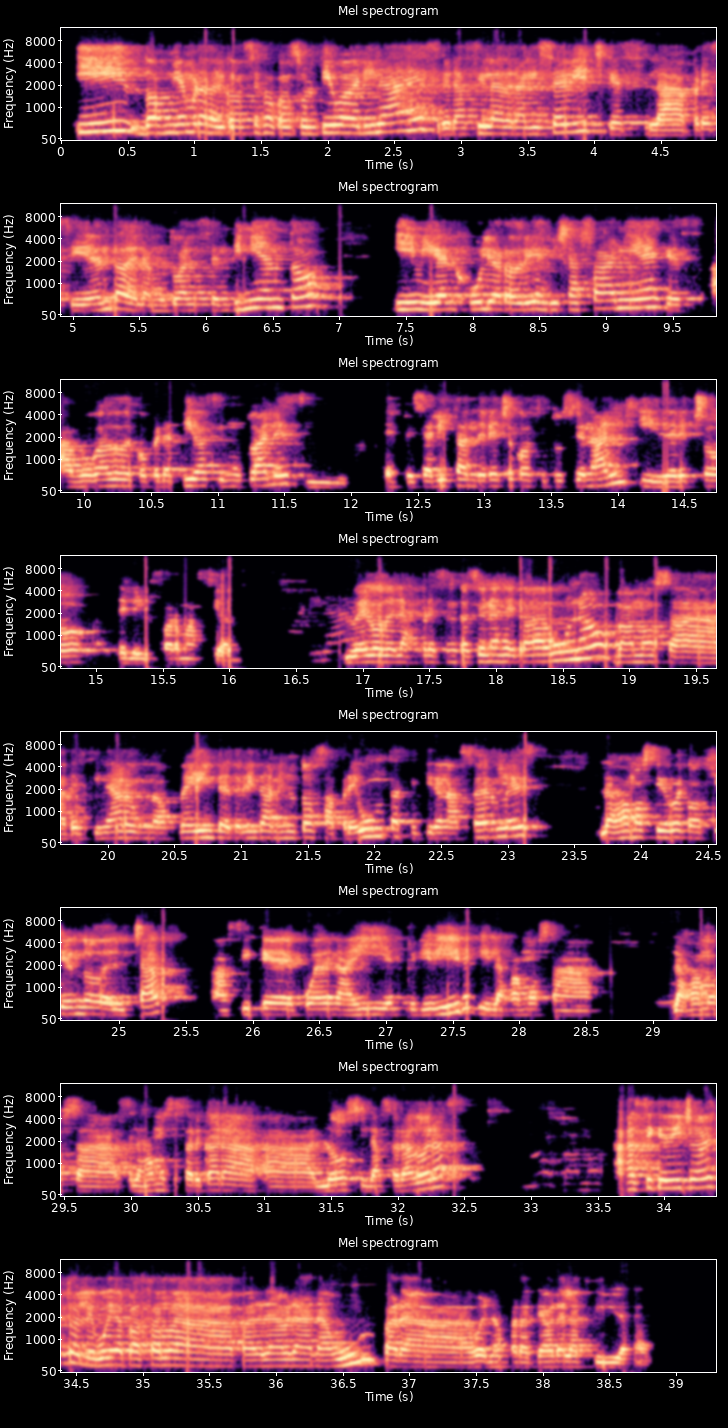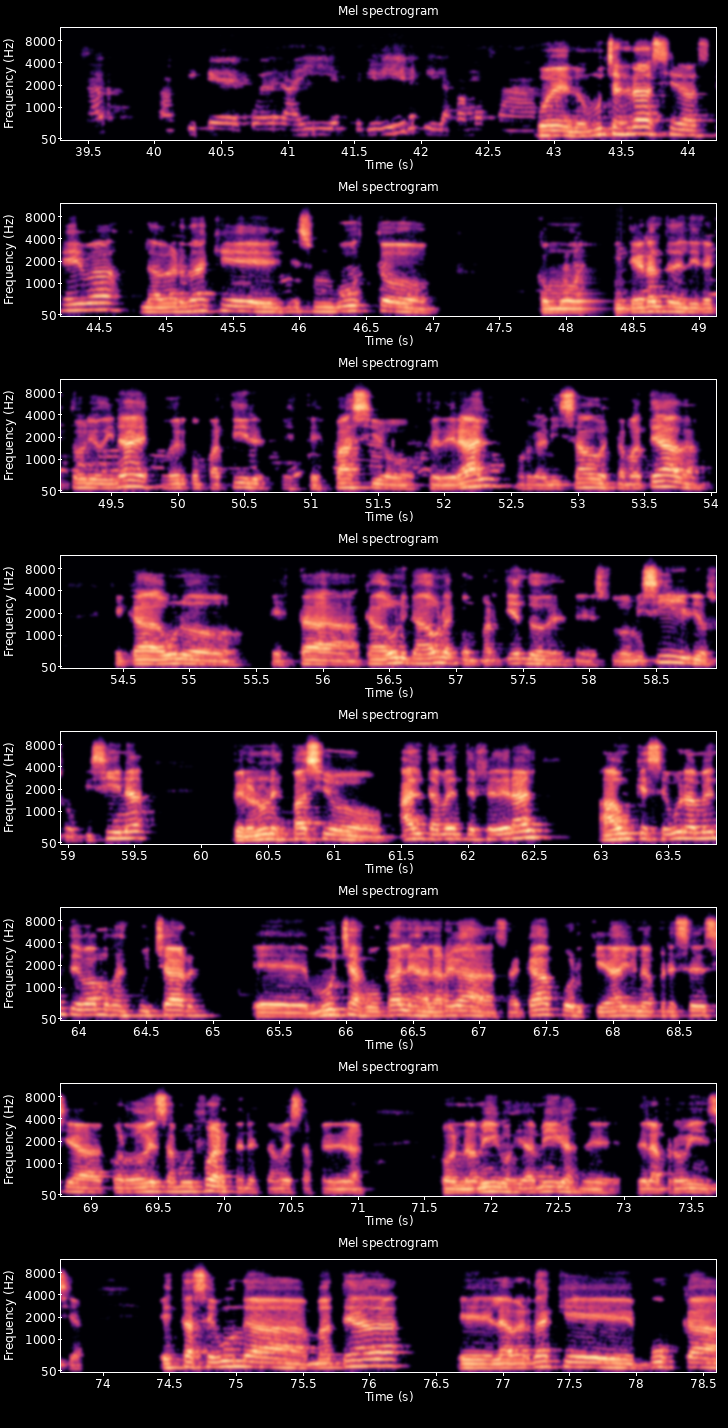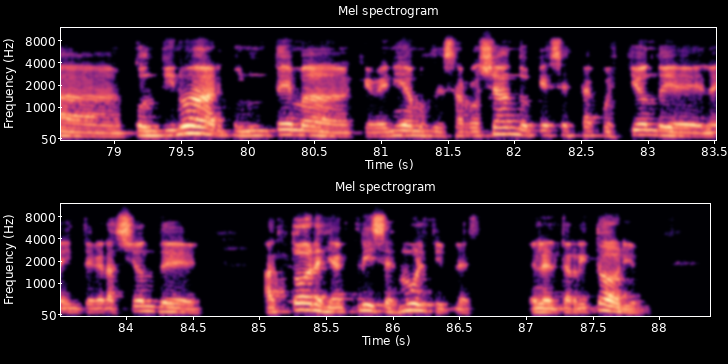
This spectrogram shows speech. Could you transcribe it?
y dos miembros del Consejo Consultivo del INAES, Graciela Dragisevich, que es la presidenta de la Mutual Sentimiento, y Miguel Julio Rodríguez Villafañe, que es abogado de cooperativas y mutuales y especialista en Derecho Constitucional y Derecho de la Información. Luego de las presentaciones de cada uno, vamos a destinar unos 20, 30 minutos a preguntas que quieran hacerles. Las vamos a ir recogiendo del chat, así que pueden ahí escribir y las vamos a, las vamos a, se las vamos a acercar a, a los y las oradoras. Así que dicho esto, le voy a pasar la palabra a Naum para, bueno, para que abra la actividad. Así que pueden ahí escribir y las vamos a... Bueno, muchas gracias Eva. La verdad que es un gusto como integrante del directorio de poder compartir este espacio federal organizado esta mateada, que cada uno está, cada uno y cada una compartiendo desde su domicilio, su oficina, pero en un espacio altamente federal, aunque seguramente vamos a escuchar eh, muchas vocales alargadas acá porque hay una presencia cordobesa muy fuerte en esta mesa federal, con amigos y amigas de, la provincia. Esta segunda mateada, eh, la verdad que busca continuar con un tema que veníamos desarrollando, que es esta cuestión de la integración de actores y actrices múltiples en el territorio.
